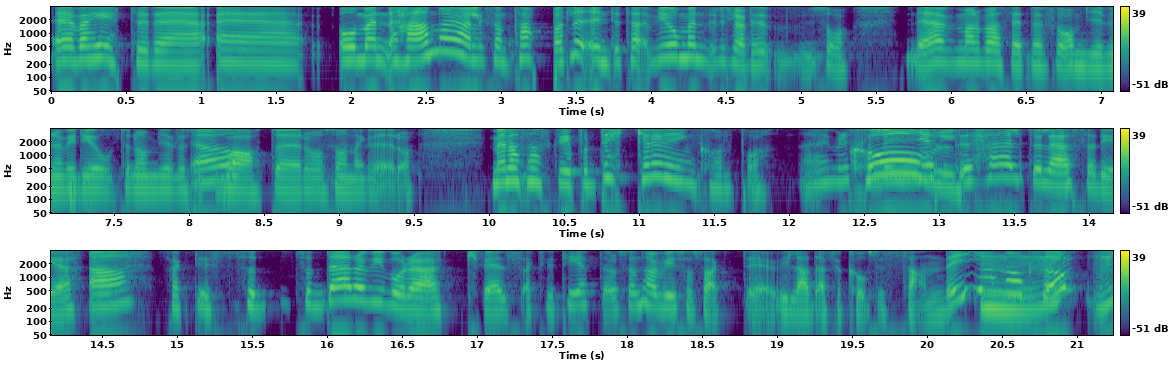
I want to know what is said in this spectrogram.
Eh, vad heter det? Eh, och men han har jag liksom tappat lite. Inte ta- jo, men det är klart så. Man har bara sett nu för omgiven av idioter, omgiven av Ja. psykopater och sådana grejer. Då. Men att han skrev på deckare är ingen koll på. Nej, men det ska Coolt. bli jättehärligt att läsa det. Ja. Faktiskt. Så, så där har vi våra kvällsaktiviteter. Och sen har vi som sagt, eh, vi laddar för Cozy Sunday igen också. Mm.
